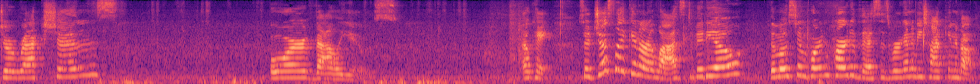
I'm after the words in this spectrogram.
directions or values. Okay, so just like in our last video, the most important part of this is we're going to be talking about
